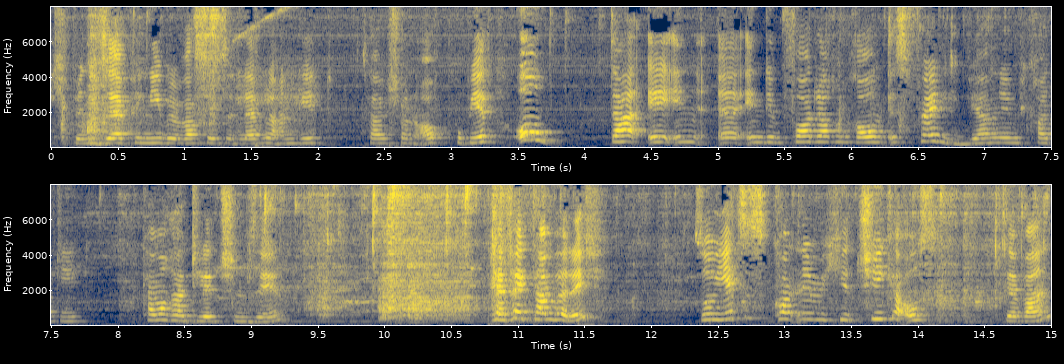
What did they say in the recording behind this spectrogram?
Ich bin sehr penibel, was das Level angeht. Das habe ich schon auch probiert. Oh! Da in, äh, in dem vorderen Raum ist Freddy. Wir haben nämlich gerade die Kamera glitschen sehen. Perfekt haben wir dich. So, jetzt ist, kommt nämlich hier Chica aus der Wand.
